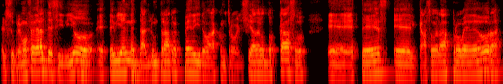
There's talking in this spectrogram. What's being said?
El Supremo Federal decidió este viernes darle un trato expedito a las controversias de los dos casos. Eh, este es el caso de las proveedoras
